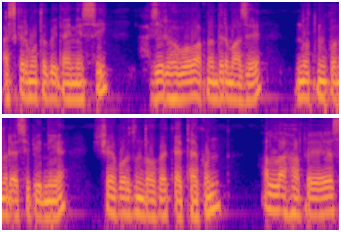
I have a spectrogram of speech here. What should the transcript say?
আজকের মতো বিদায় নিচ্ছি। হাজির হব আপনাদের মাঝে নতুন কোনো রেসিপি নিয়ে। সে পর্যন্ত অপেক্ষায় থাকুন। আল্লাহ হাফেজ।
